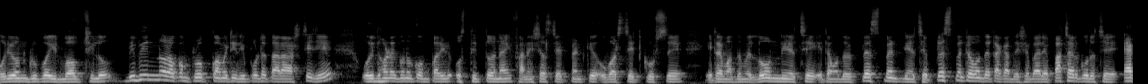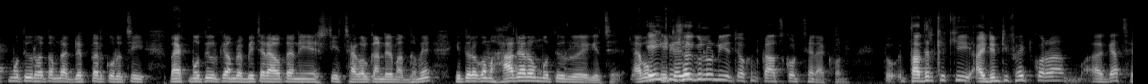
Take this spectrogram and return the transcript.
ওরিয়ন গ্রুপও ইনভলভ ছিল। বিভিন্ন রকম প্রোব কমিটি রিপোর্টে তারা আসছে যে ওই ধরনের কোনো কোম্পানির অস্তিত্ব নাই ফাইন্যান্সিয়াল স্টেটমেন্টকে ওভারস্টেট করছে এটার মাধ্যমে লোন নিয়েছে এটার মাধ্যমে প্লেসমেন্ট নিয়েছে প্লেসমেন্টের মধ্যে টাকা দেশে বাইরে পাচার করেছে। এক মতিউর হয়তো আমরা গ্রেপ্তার করেছি বা এক মতিউরকে আমরা বিচার আওতায় নিয়ে এসেছি ছাগলকাণ্ডের মাধ্যমে কিন্তু এরকম হাজারো মতিউর রয়ে গেছে। এবং এই বিষয়গুলো নিয়ে যখন কাজ করছেন এখন তো তাদেরকে কি আইডেন্টিফাইড করা গেছে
